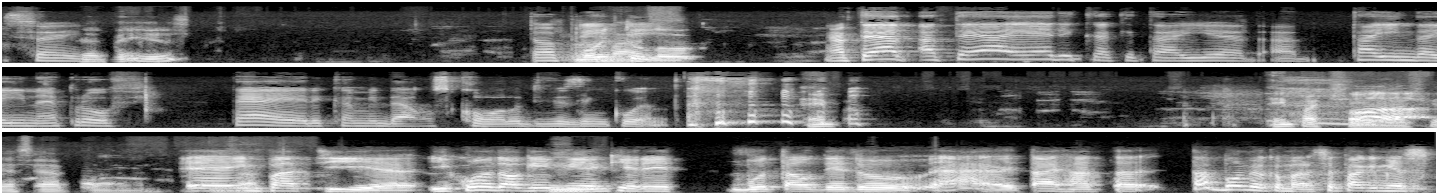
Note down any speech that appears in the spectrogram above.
isso aí. É bem isso. Muito louco. Até, até a Érica, que tá aí, é, tá ainda aí, né, prof? Até a Érica me dá uns colos de vez em quando. Empatia, acho que essa é a palavra. É Exato. empatia. E quando alguém vinha querer botar o dedo, ah, tá errado, tá, tá bom, meu camarada, você paga minhas,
